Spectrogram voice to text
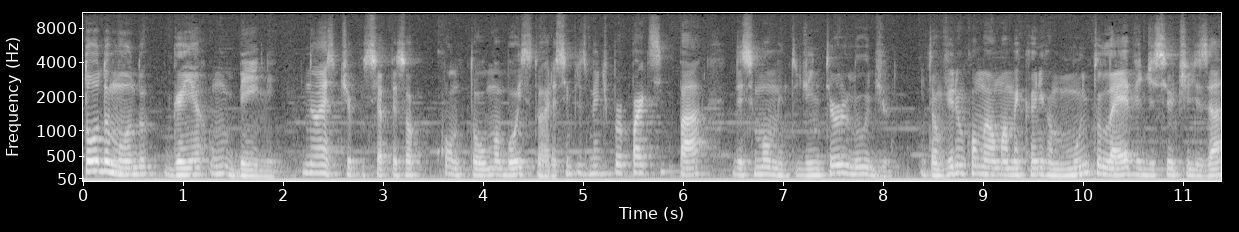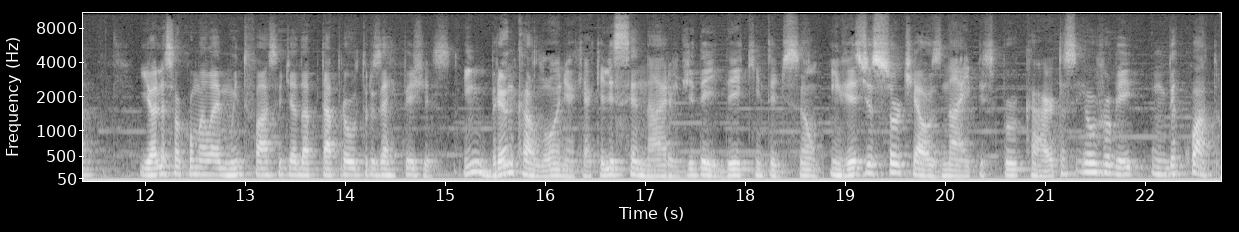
todo mundo ganha um Bene. Não é tipo se a pessoa contou uma boa história, é simplesmente por participar desse momento de interlúdio. Então viram como é uma mecânica muito leve de se utilizar? E olha só como ela é muito fácil de adaptar para outros RPGs. Em Brancalônia, que é aquele cenário de D&D quinta edição, em vez de sortear os naipes por cartas, eu joguei um D4.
